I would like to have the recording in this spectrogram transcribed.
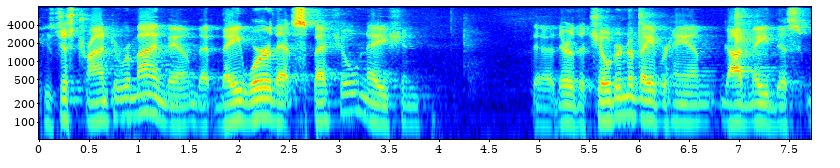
He's just trying to remind them that they were that special nation. They're the children of Abraham. God made this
